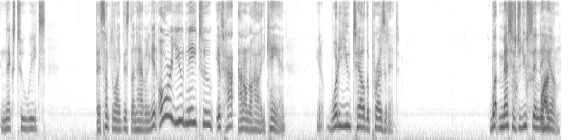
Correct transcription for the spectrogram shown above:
next two weeks that something like this doesn't happen again? Or you need to, if I don't know how you can, you know, what do you tell the president? What message do you send to well, him?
